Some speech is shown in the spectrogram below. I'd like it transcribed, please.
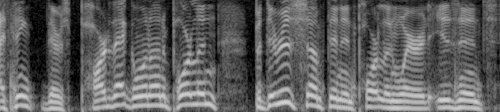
I think there's part of that going on in Portland, but there is something in Portland where it isn't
